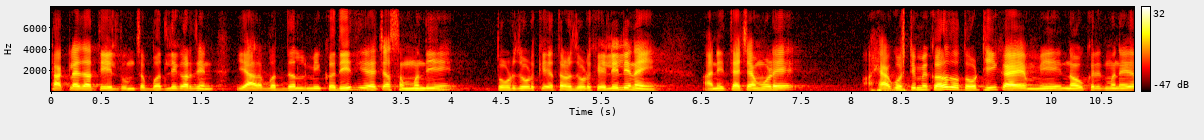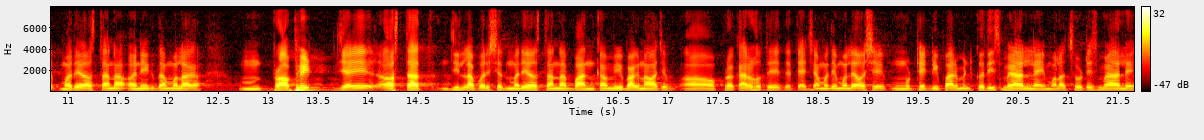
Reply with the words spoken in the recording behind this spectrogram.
टाकल्या जातील तुमचं बदली करतील. याबद्दल मी कधीच याच्या संबंधी तोडजोड के तडजोड केलेली नाही. आणि त्याच्यामुळे ह्या गोष्टी मी करत होतो. ठीक आहे मी नोकरीत मध्ये मध्ये असताना अनेकदा मला प्रॉफिट जे असतात जिल्हा परिषदमध्ये असताना बांधकाम विभाग नावाचे प्रकार होते तर त्याच्यामध्ये मला असे मोठे डिपार्टमेंट कधीच मिळाले नाही. मला छोटेच मिळाले.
